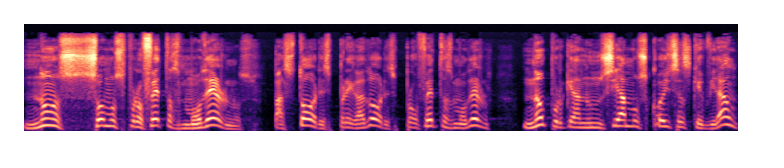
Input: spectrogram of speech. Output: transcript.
Nós somos profetas modernos, pastores, pregadores, profetas modernos, não porque anunciamos coisas que virão,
